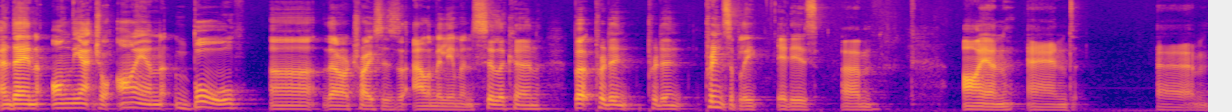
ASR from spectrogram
And then on the actual iron ball, uh, there are traces of aluminium and silicon, but principally it is um, iron and um,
